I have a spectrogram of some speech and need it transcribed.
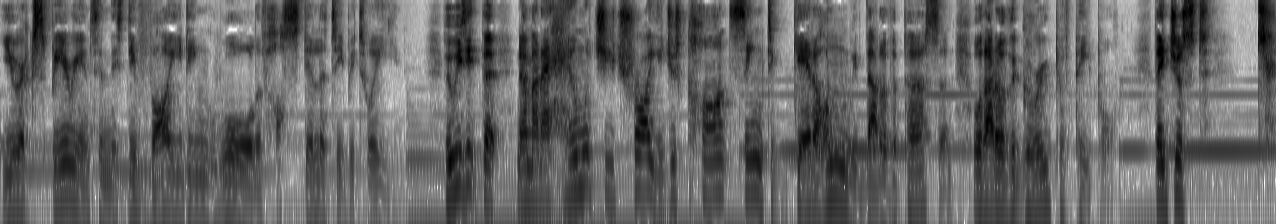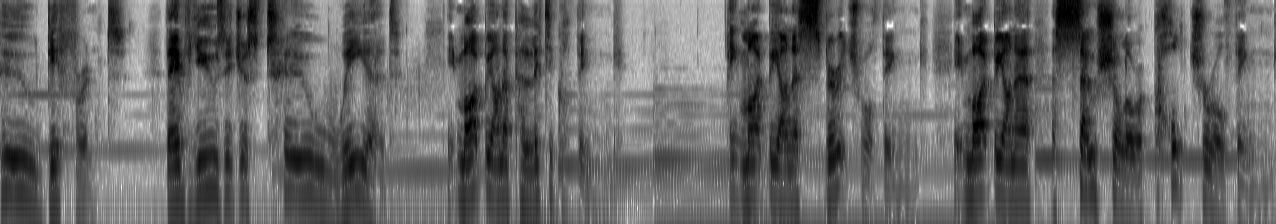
you're experiencing this dividing wall of hostility between? Who is it that no matter how much you try, you just can't seem to get on with that other person or that other group of people? They just too different. Their views are just too weird. It might be on a political thing, it might be on a spiritual thing, it might be on a, a social or a cultural thing,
